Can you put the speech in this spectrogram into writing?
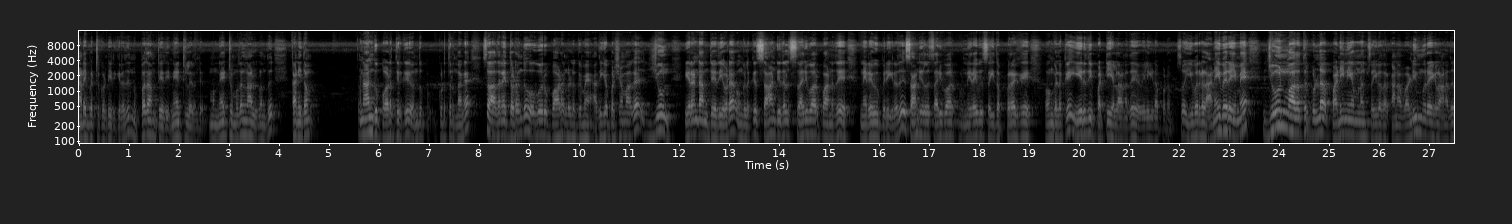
நடைபெற்று கொண்டிருக்கிறது. முப்பதாம் தேதி நேற்றிலிருந்து நேற்று முதல் நாள் வந்து கணிதம் நான்கு பாடத்திற்கு வந்து கொடுத்துருந்தாங்க. ஸோ அதனைத் தொடர்ந்து ஒவ்வொரு பாடங்களுக்குமே அதிகபட்சமாக ஜூன் இரண்டாம் தேதியோட உங்களுக்கு சான்றிதழ் சரிபார்ப்பானது நிறைவு பெறுகிறது. சான்றிதழ் சரிபார்ப்பு நிறைவு செய்த பிறகு உங்களுக்கு இறுதி பட்டியலானது வெளியிடப்படும். ஸோ இவர்கள் அனைவரையுமே ஜூன் மாதத்திற்குள்ள பணி நியமனம் செய்வதற்கான வழிமுறைகளானது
